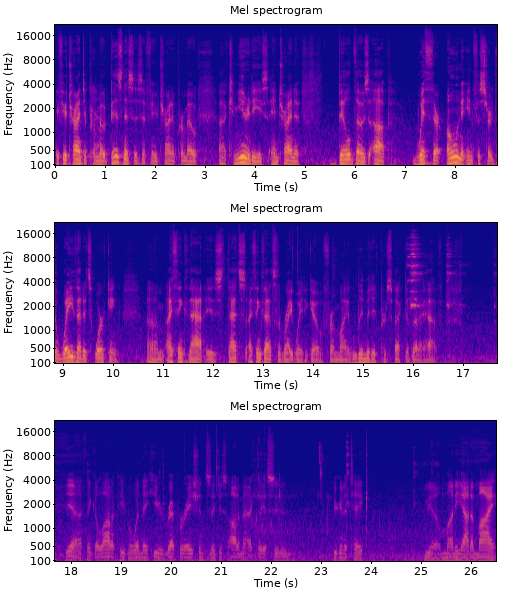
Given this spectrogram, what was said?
if you're trying to Yeah. promote businesses, if you're trying to promote uh, communities and trying to build those up with their own infrastructure, the way that it's working, um, I think that is that's I think that's the right way to go from my limited perspective that I have. Yeah, I think a lot of people, when they hear reparations, they just automatically assume you're going to take you know money out of my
